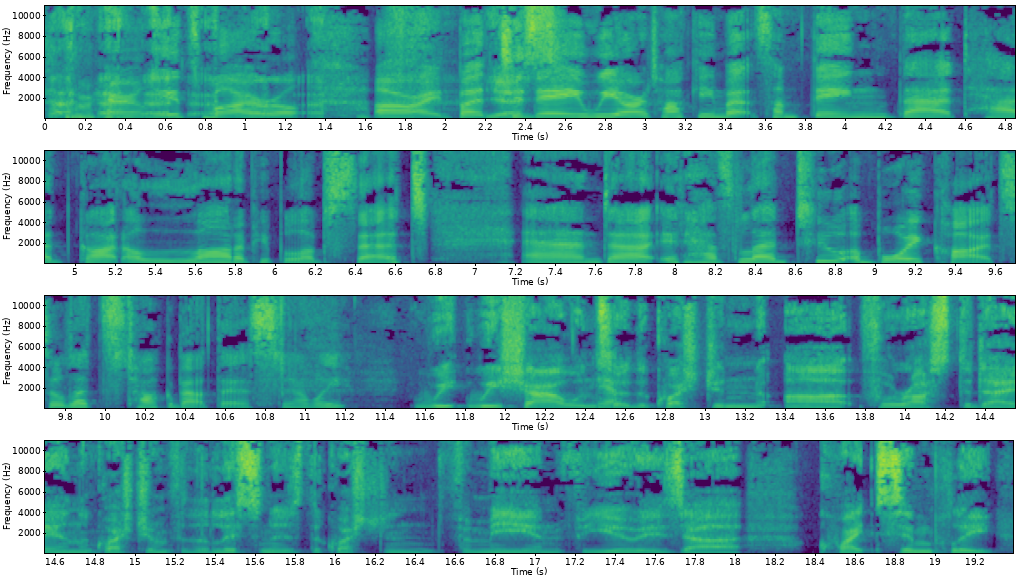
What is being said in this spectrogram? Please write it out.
Apparently, it's viral. All right. But Yes. today we are talking about something that had got a lot of people upset, and uh, it has led to a boycott. So let's talk about this, shall we? We we shall, and Yeah. so the question uh, for us today, and the question for the listeners, the question for me and for you is uh, quite simply:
